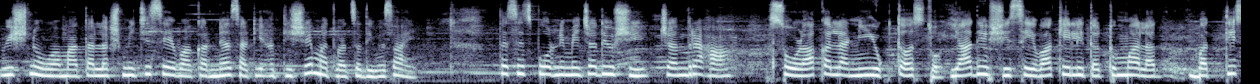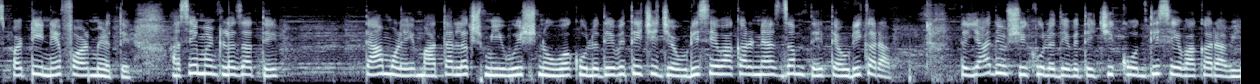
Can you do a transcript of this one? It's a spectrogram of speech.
विष्णू व माता लक्ष्मीची सेवा करण्यासाठी अतिशय महत्त्वाचा दिवस आहे. तसेच पौर्णिमेच्या दिवशी चंद्र हा सोळा कलांनी युक्त असतो. या दिवशी सेवा केली तर तुम्हाला बत्तीस पटीने फळ मिळते. असे म्हटलं जाते. त्यामुळे माता लक्ष्मी विष्णू व कुलदेवतेची जेवढी सेवा करण्यास जमते तेवढी करावी. तर या दिवशी कुलदेवतेची कोणती सेवा करावी?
